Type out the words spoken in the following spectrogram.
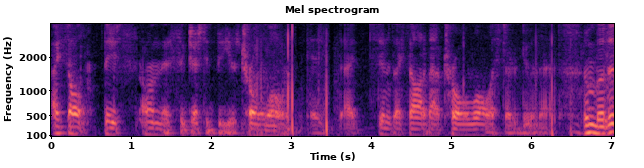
I saw this on the suggested videos, Troll Wall. I, as soon as I thought about Troll Wall, I started doing that. No, no, no,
